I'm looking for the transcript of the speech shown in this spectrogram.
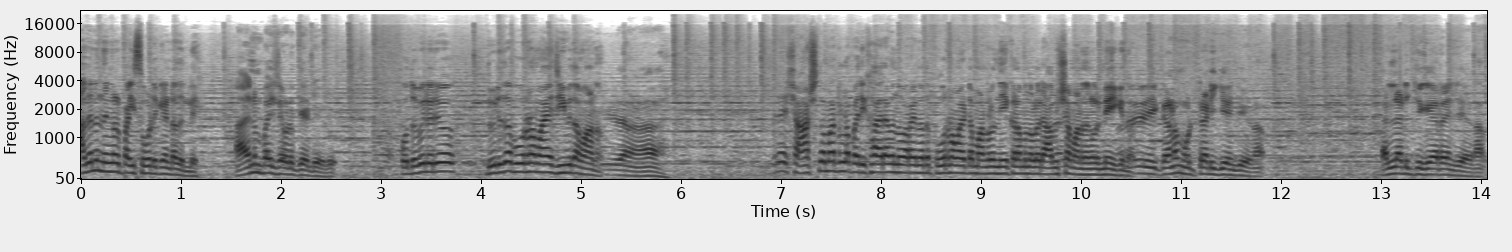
അതിന് നിങ്ങൾ പൈസ കൊടുക്കേണ്ടതില്ലേ? അതിനും പൈസ കൊടുക്കേണ്ടി വരും. പൊതുവിലൊരു ദുരിതപൂർണമായ ജീവിതമാണ്. ഇതിന് ശാശ്വതമായിട്ടുള്ള പരിഹാരം എന്ന് പറയുന്നത് പൂർണമായിട്ട് മണൽ നീക്കണം എന്നുള്ള ഒരു ആവശ്യമാണ് നിങ്ങൾ ഉന്നയിക്കുന്നത്. നീക്കണം മുട്ടടിക്കുകയും ചെയ്യണം. കല്ലടിച്ച് കയറുകയും ചെയ്യണം.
